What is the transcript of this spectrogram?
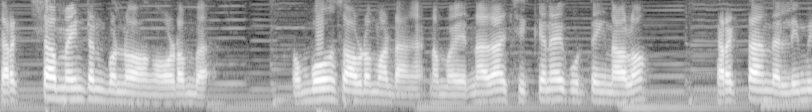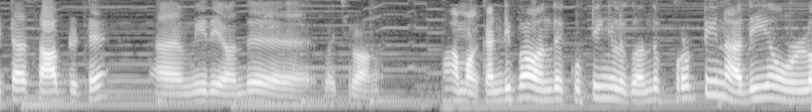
கரெக்டாக மெயின்டைன் பண்ணுவாங்க உடம்ப. ரொம்பவும் சாப்பிட மாட்டாங்க. நம்ம என்னதான் சிக்கனே கொடுத்தீங்கனாலும் கரெக்டாக அந்த லிமிட்டாக சாப்பிட்டுட்டு மீதியை வந்து வச்சுருவாங்க. ஆமாம் கண்டிப்பாக வந்து குட்டிங்களுக்கு வந்து புரோட்டீன் அதிகம் உள்ள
